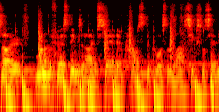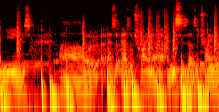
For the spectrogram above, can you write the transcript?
So, one of the first things that I've said across the course of the last six or seven years uh, as, a, as a trainer, and this is as a trainer,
